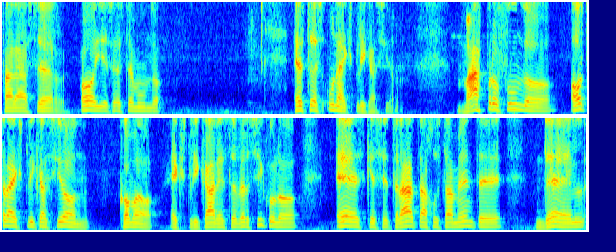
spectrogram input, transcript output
para hacer. Hoy es este mundo. Esta es una explicación. Más profundo, otra explicación cómo explicar este versículo es que se trata justamente del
